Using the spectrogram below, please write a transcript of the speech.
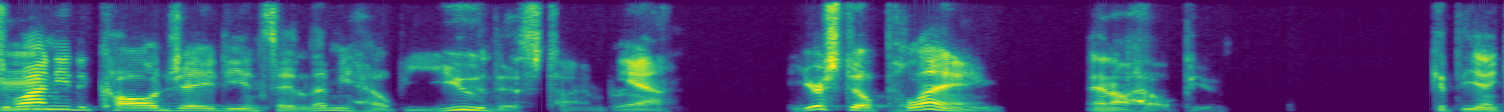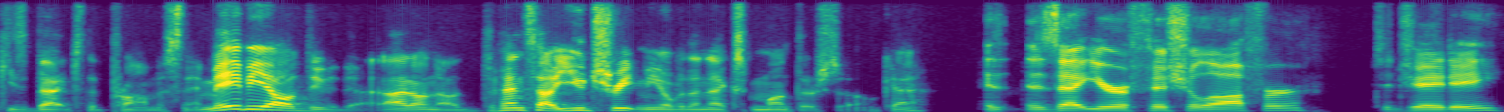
Do I Mm, need to call JD and say, "Let me help you this time, bro?" Yeah. You're still playing and I'll help you. Get the Yankees back to the promised land. Maybe I'll do that. I don't know. Depends how you treat me over the next month or so. Okay. Is, is that your official offer to JD?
